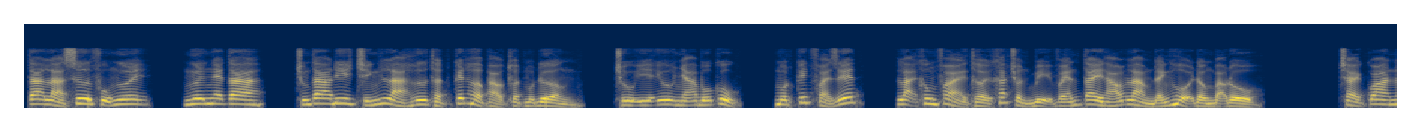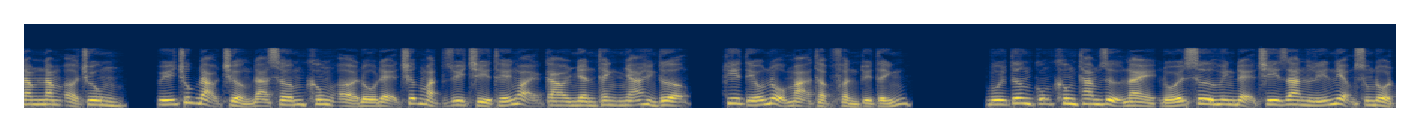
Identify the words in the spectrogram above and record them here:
Ta là sư phụ ngươi, ngươi nghe ta, chúng ta đi chính là hư thật kết hợp ảo thuật một đường, chú ý ưu nhã bố cục, một kích phải giết, lại không phải thời khắc chuẩn bị vén tay háo làm đánh hội đồng bạo đồ. Trải qua 5 năm ở chung, Úy Trúc đạo trưởng đã sớm không ở đồ đệ trước mặt duy trì thế ngoại cao nhân thanh nhã hình tượng, khi tiếu nộ mạ thập phần tùy tính. Bùi tương cũng không tham dự này đối sư huynh đệ chi gian lý niệm xung đột,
